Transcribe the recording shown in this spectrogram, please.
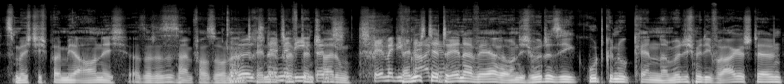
das möchte ich bei mir auch nicht. Also das ist einfach so. Ne? Ein Trainer trifft die, Entscheidungen. Wenn Frage, ich der Trainer wäre und ich würde sie gut genug kennen, dann würde ich mir die Frage stellen,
